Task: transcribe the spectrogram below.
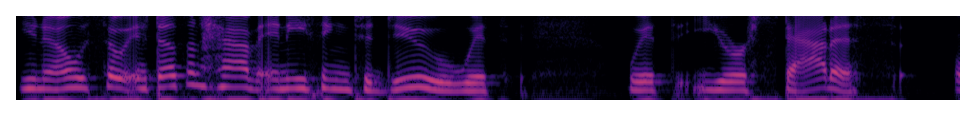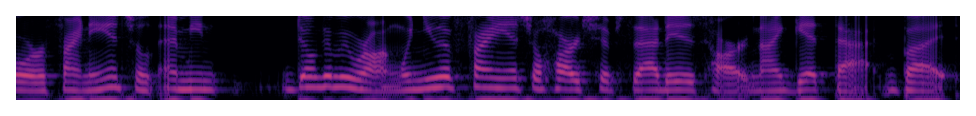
You know, so it doesn't have anything to do with with your status or financial. I mean, don't get me wrong, when you have financial hardships, that is hard, and I get that. But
